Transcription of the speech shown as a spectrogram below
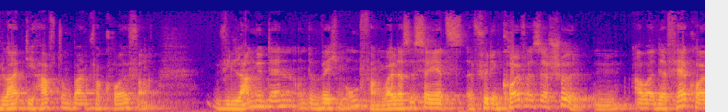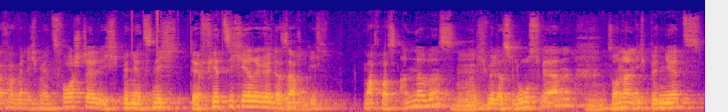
bleibt die Haftung beim Verkäufer. Wie lange denn und in welchem Umfang? Weil das ist ja jetzt, für den Käufer ist ja schön. Mhm. Aber der Verkäufer, wenn ich mir jetzt vorstelle, ich bin jetzt nicht der 40-Jährige, der sagt, mhm. ich mache was anderes, mhm. ich will das loswerden, mhm. sondern ich bin jetzt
